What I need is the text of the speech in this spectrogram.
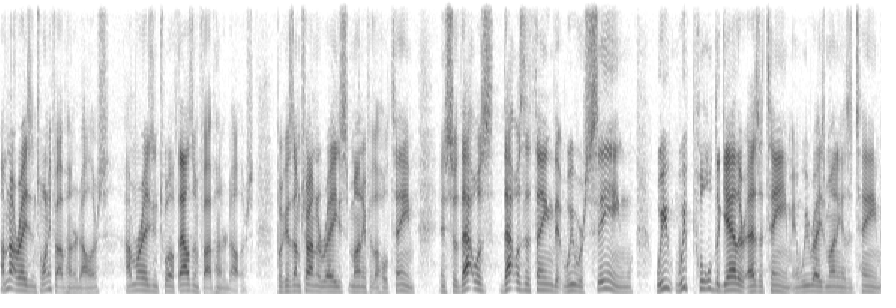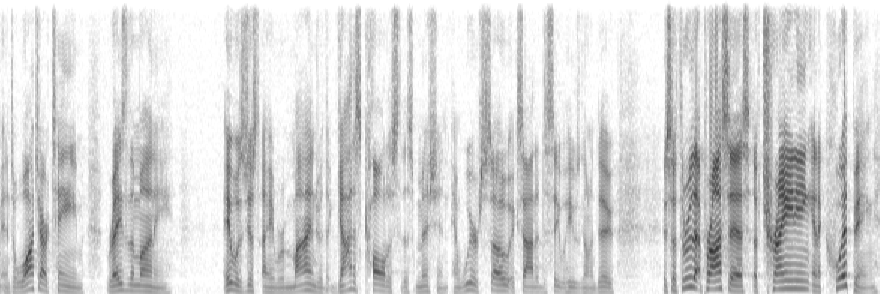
I'm not raising $2,500. I'm raising $12,500 because I'm trying to raise money for the whole team. And so that was, that was the thing that we were seeing. We, we pulled together as a team and we raised money as a team. And to watch our team raise the money, it was just a reminder that God has called us to this mission and we're so excited to see what He was going to do. And so through that process of training and equipping,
